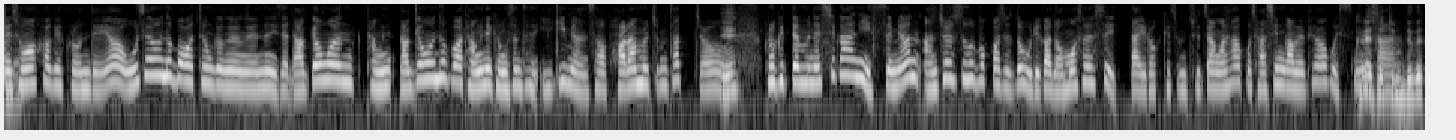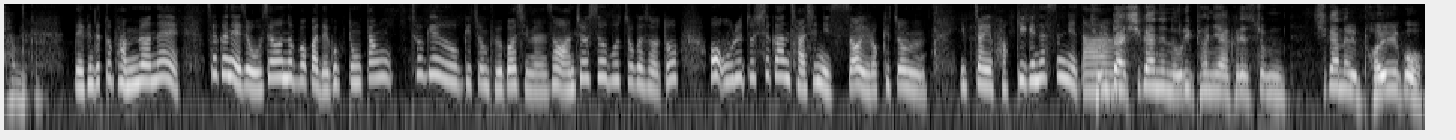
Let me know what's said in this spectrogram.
네, 정확하게 그런데요. 오세훈 후보 같은 경우에는 이제 나경원 당, 나경원 후보가 당내 경선에서 이기면서 바람을 좀 탔죠. 예? 그렇기 때문에 시간이 있으면 안철수 후보까지도 우리가 넘어설 수 있다 이렇게 좀 주장을 하고 자신감을 표하고 있습니다. 그래서 좀 느긋합니까? 네, 근데 또 반면에 최근에 이제 오세훈 후보가 내곡동 땅 투기 의혹이 좀 불거지면서 안철수 후보 쪽에서도 어 우리도 시간 자신 있어 이렇게 좀 입장이 바뀌긴 했습니다. 둘 다 시간은 우리 편이야. 그래서 좀 시간을 벌고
